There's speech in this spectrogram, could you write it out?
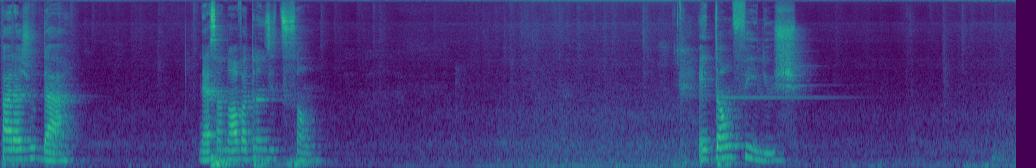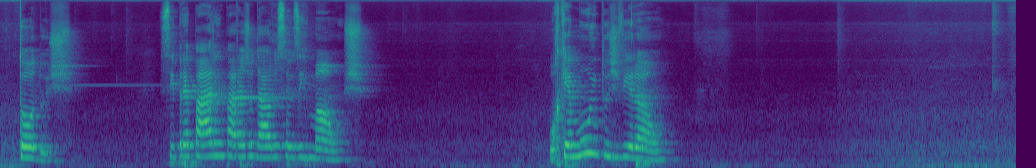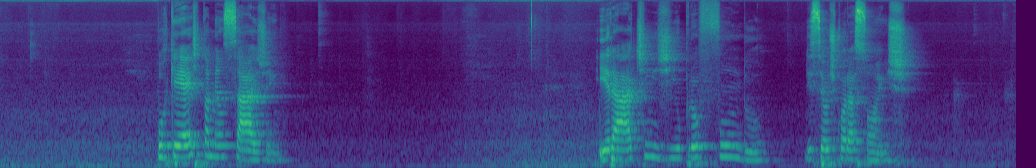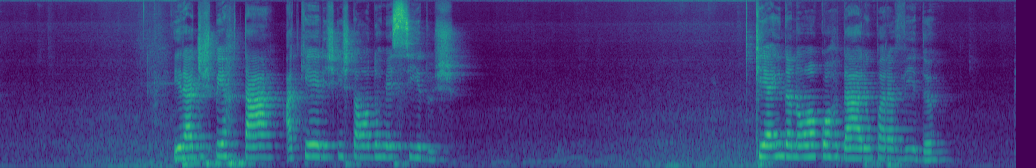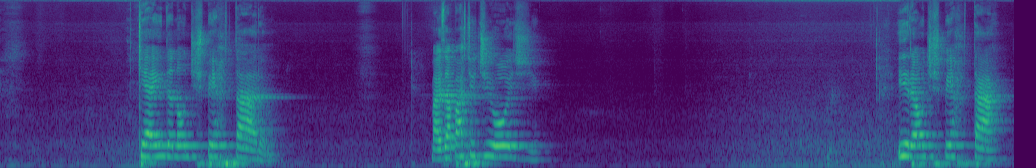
para ajudar nessa nova transição. Então, filhos, todos, se preparem para ajudar os seus irmãos porque muitos virão. Porque esta mensagem irá atingir o profundo de seus corações. Irá despertar aqueles que estão adormecidos. que ainda não acordaram para a vida, que ainda não despertaram. Mas a partir de hoje, irão despertar,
